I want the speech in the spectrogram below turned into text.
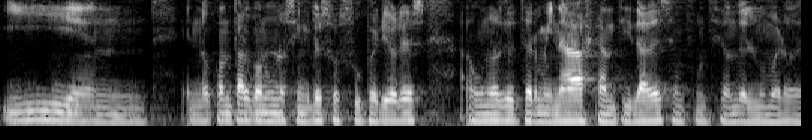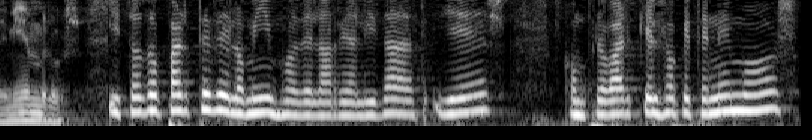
y en, no contar con unos ingresos superiores a unas determinadas cantidades en función del número de miembros. Y todo parte de lo mismo, de la realidad, y es comprobar qué es lo que tenemos,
